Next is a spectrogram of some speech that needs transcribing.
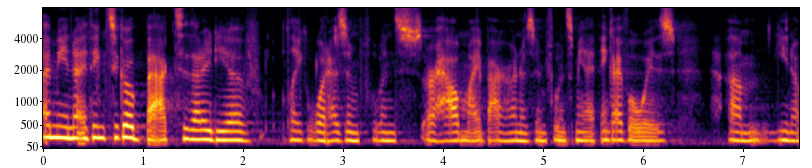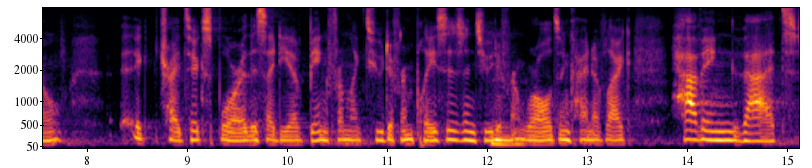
I mean, I think to go back to that idea of like what has influenced or how my background has influenced me, I think I've always, um, you know, tried to explore this idea of being from like two different places and two different worlds and kind of like having that,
